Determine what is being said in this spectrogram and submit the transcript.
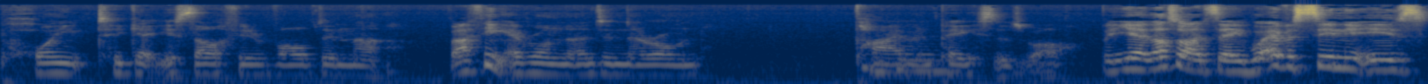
point to get yourself involved in that. But I think everyone learns in their own time and Mhm. pace as well. But yeah that's what I'd say. Whatever sin it is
